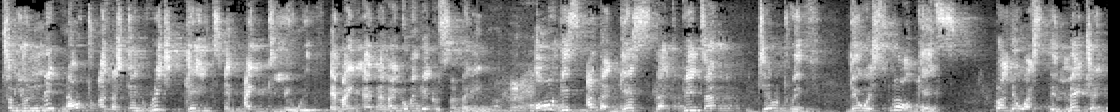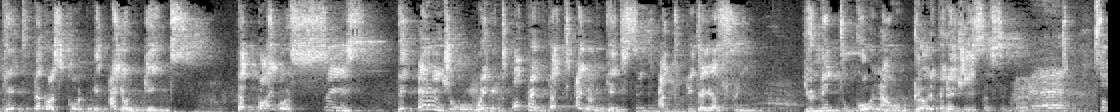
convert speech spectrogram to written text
So you need now to understand which gates am I dealing with. Am I am I communicating with somebody? All these other gates that Peter dealt with, they were small gates, but there was the major gate that was called the iron gate. The Bible says the angel, when it opened that iron gate, said unto Peter, You are free. You need to go now. Glory be to Jesus. So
